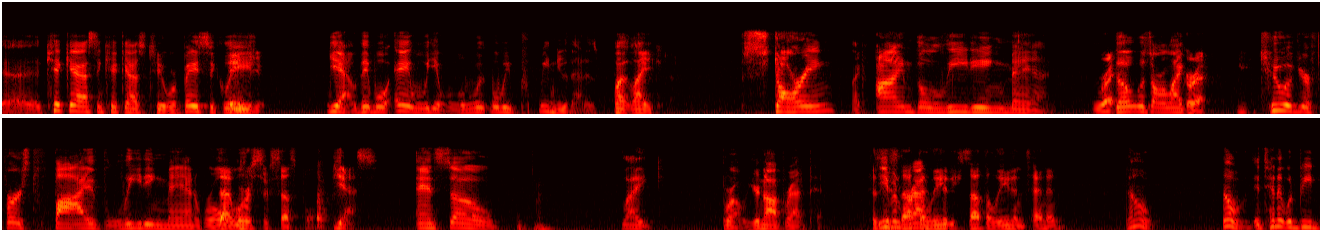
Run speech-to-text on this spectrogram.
Uh, Kick Ass and Kick Ass Two were basically. Yeah, they will. A, well, yeah, well, we, well, we we knew that is, but like starring, like I'm the leading man. Right. Those are like Correct. two of your first five leading man roles. That were successful. yes, and so, like, bro, you're not Brad Pitt. Because he's Even not Brad the lead. Pitt- He's not the lead in Tenet. No, no, Tenet would be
